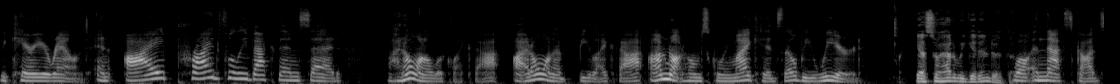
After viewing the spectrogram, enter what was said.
we carry around. And I pridefully back then said, I don't want to look like that. I don't want to be like that. I'm not homeschooling my kids. They'll be weird. Yeah. So how did we get into it though? Well, and that's God's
